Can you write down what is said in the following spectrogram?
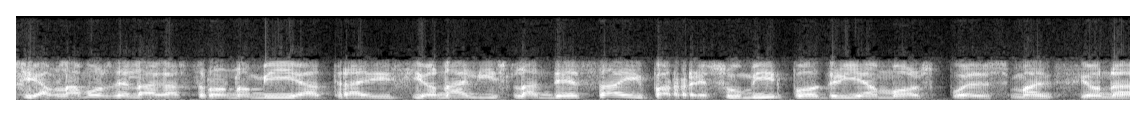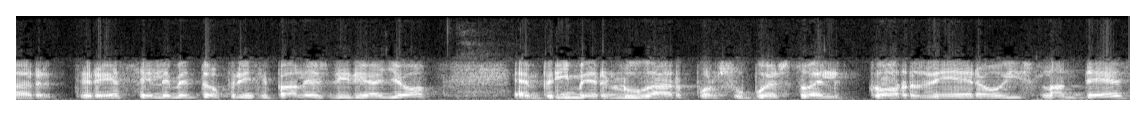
Pues si hablamos de la gastronomía tradicional islandesa y para resumir podríamos pues mencionar tres elementos principales diría yo. En primer lugar, por supuesto, el cordero islandés.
